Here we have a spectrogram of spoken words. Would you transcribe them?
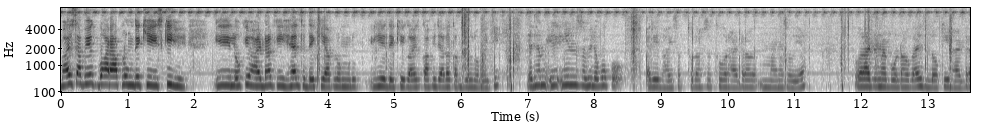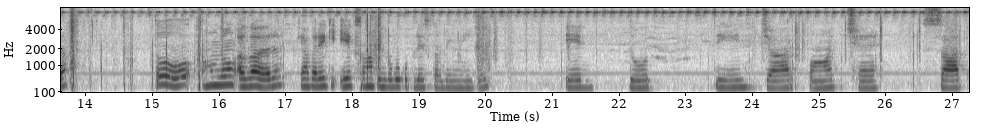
भाई साहब, एक बार आप लोग देखिए इसकी, ये लोकी हाइड्रा की हेल्थ देखिए आप लोग, ये देखिए गाइस काफ़ी ज़्यादा कमज़ोर हो गई थी। यदि हम इन सभी लोगों को, अरे भाई साहब, थोड़ा सा थोर हाइड्रा माइनस हो गया। थोर हाइड्रा मैं बोल रहा हूँ गाइस लोकी हाइड्रा तो हम लोग अगर क्या करें कि एक सांप इन लोगों को प्लेस कर देंगे यहीं पे। एक, दो, तीन, चार, पाँच छ सात,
